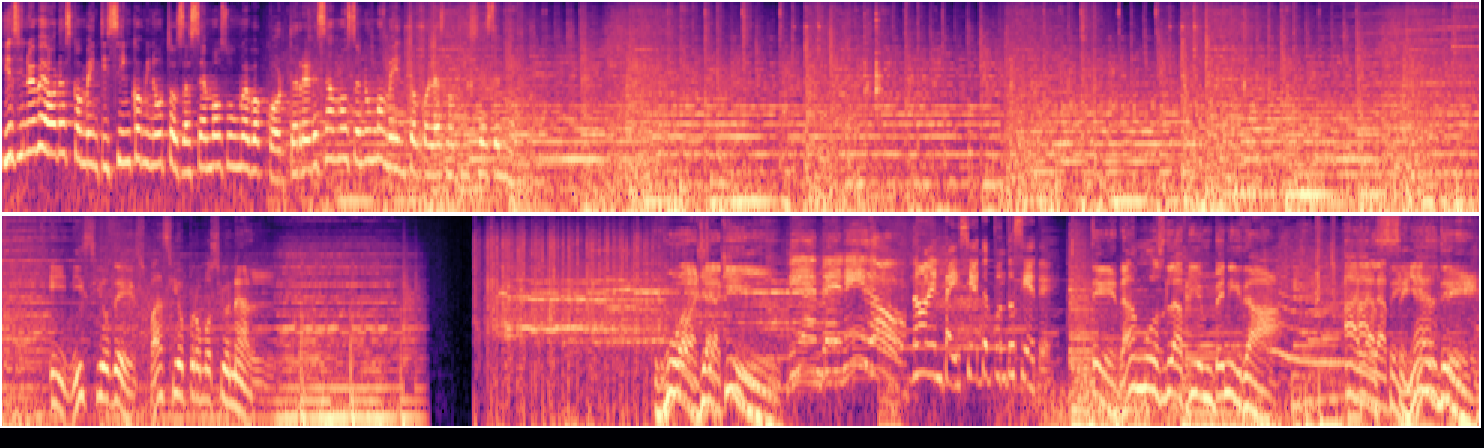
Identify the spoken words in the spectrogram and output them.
19 horas con 25 minutos, hacemos un nuevo corte. Regresamos en un momento con las noticias del mundo. Inicio de espacio promocional. Guayaquil. Bienvenido. 97.7. Te damos la bienvenida a, la, señal de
